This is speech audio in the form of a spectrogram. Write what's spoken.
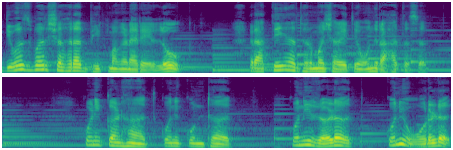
दिवसभर शहरात भीक मागणारे लोक रात्री या धर्मशाळेत येऊन राहत असत. कोणी कणहत कोणी कुंठत कोणी रडत कोणी ओरडत.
